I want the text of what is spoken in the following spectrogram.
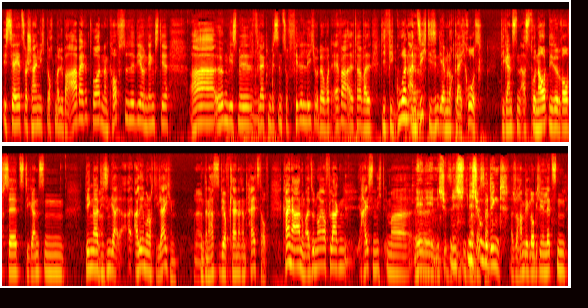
ist ja jetzt wahrscheinlich noch mal überarbeitet worden. Dann kaufst du sie dir und denkst dir, ah, irgendwie ist mir vielleicht ein bisschen zu fiddelig oder whatever, Alter, weil die Figuren an sich, die sind ja immer noch gleich groß. Die ganzen Astronauten, die du draufsetzt, die ganzen Dinger, die sind ja alle immer noch die gleichen. Und dann hast du die auf kleineren Teils drauf. Keine Ahnung, also Neuauflagen heißen nicht immer. Nee, äh, nee, nicht- sind nicht- nicht unbedingt. Also haben wir, glaube ich, in den letzten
